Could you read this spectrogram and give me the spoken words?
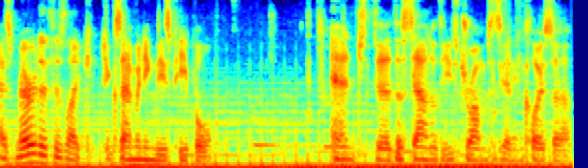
as Meredith is like examining these people, and the the sound of these drums is getting closer.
